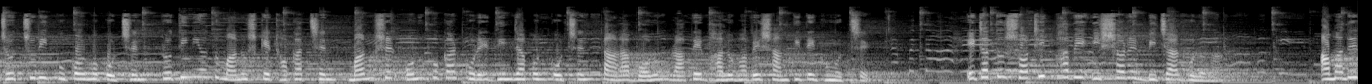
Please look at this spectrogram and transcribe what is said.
জোচ্চুরি কুকর্ম করছেন, প্রতিনিয়ত মানুষকে ঠকাচ্ছেন, মানুষের অনুপকার করে দিন যাপন করছেন, তারা বরং রাতে ভালোভাবে শান্তিতে ঘুমোচ্ছে। এটা তো সঠিকভাবে ঈশ্বরের বিচার হলো না। আমাদের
